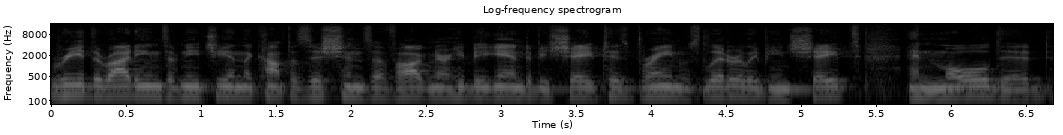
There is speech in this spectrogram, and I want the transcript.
read the writings of Nietzsche and the compositions of Wagner, he began to be shaped. His brain was literally being shaped and molded.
